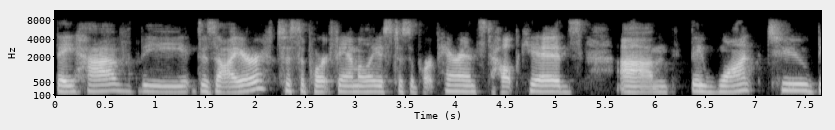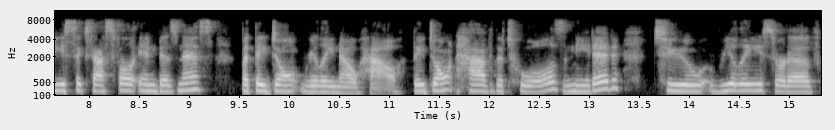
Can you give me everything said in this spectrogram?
they have the desire to support families, to support parents, to help kids. Um, they want to be successful in business, but they don't really know how. They don't have the tools needed to really sort of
